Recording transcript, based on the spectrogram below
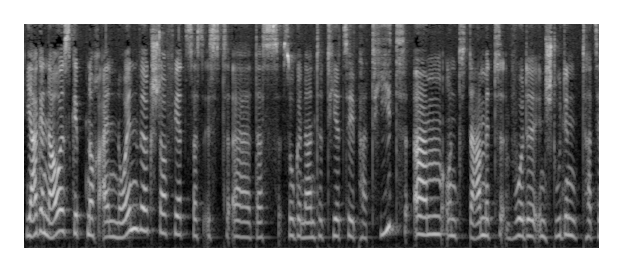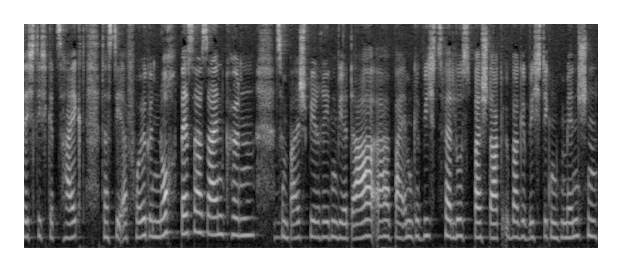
Ja, genau. Es gibt noch einen neuen Wirkstoff jetzt. Das ist äh, das sogenannte Tierzepatit. Ähm, und damit wurde in Studien tatsächlich gezeigt, dass die Erfolge noch besser sein können. Zum Beispiel reden wir da äh, bei einem Gewichtsverlust bei stark übergewichtigen Menschen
